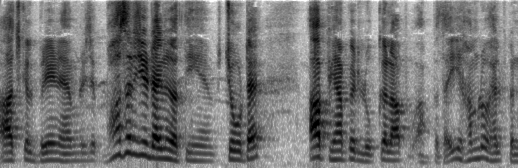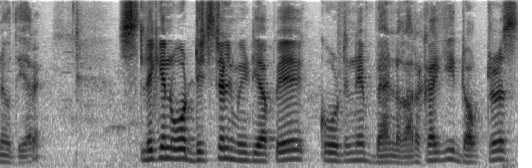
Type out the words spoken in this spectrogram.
आजकल ब्रेन हेमरेज बहुत सारी चीज़ें डायग्नोज आती हैं, चोट है। आप यहाँ पे लोकल आप आप बताइए, हम लोग हेल्प करने को तैयार है। लेकिन वो डिजिटल मीडिया पे कोर्ट ने बैन लगा रखा है कि डॉक्टर्स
